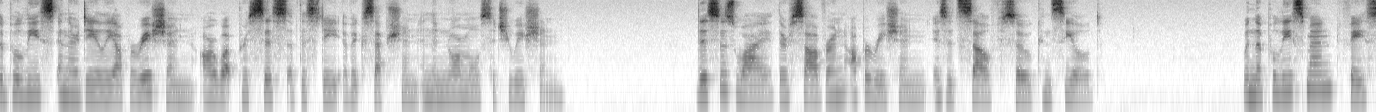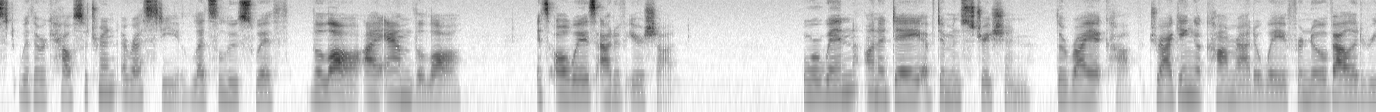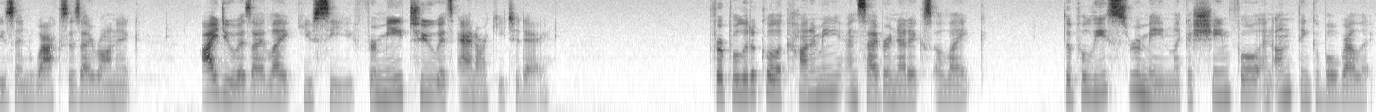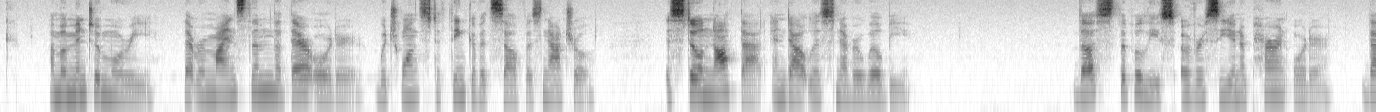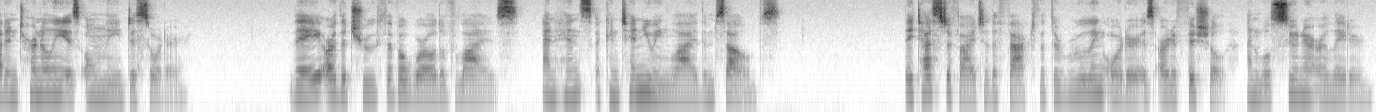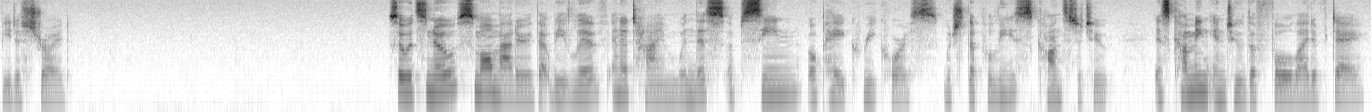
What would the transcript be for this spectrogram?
The police and their daily operation are what persists of the state of exception in the normal situation this is why their sovereign operation is itself so concealed. When the policeman, faced with a recalcitrant arrestee, lets loose with, The law, I am the law, it's always out of earshot. Or when, on a day of demonstration, the riot cop, dragging a comrade away for no valid reason, waxes ironic, I do as I like, you see, for me too it's anarchy today. For political economy and cybernetics alike, the police remain like a shameful and unthinkable relic, a memento mori that reminds them that their order, which wants to think of itself as natural, is still not that and doubtless never will be. Thus, the police oversee an apparent order that internally is only disorder. They are the truth of a world of lies, and hence a continuing lie themselves. They testify to the fact that the ruling order is artificial and will sooner or later be destroyed. So it's no small matter that we live in a time when this obscene, opaque recourse, which the police constitute, is coming into the full light of day.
